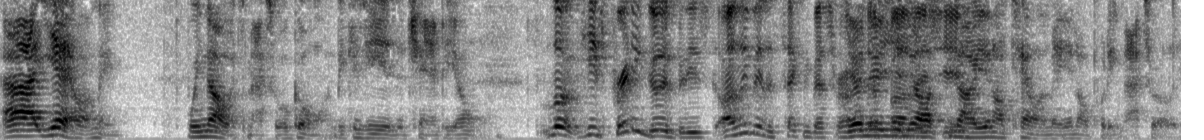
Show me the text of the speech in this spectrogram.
Uh, yeah, I mean, we know it's Maxwell Gawn because he is a champion. Look, he's pretty good, but he's only been the second best ruck You're, so you're far not, no, you're not telling me you're not putting Maxwell in.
